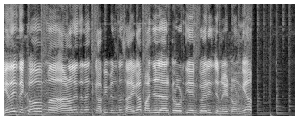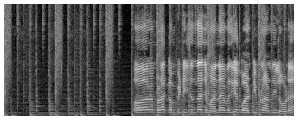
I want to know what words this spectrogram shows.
ਇਹਦੇ 'ਚ ਦੇਖੋ, ਮ- ਆਉਣ ਵਾਲੇ ਦਿਨਾਂ 'ਚ ਕਾਫੀ ਬਿਜ਼ਨਸ ਆਏਗਾ। 5000 ਕਰੋੜ ਦੀਆਂ ਇਨਕੁਆਇਰੀਜ਼ ਜਨਰੇਟ ਹੋਣਗੀਆਂ। ਔਰ ਬੜਾ ਕੰਪੀਟੀਸ਼ਨ ਦਾ ਜ਼ਮਾਨਾ ਹੈ। ਵਧੀਆ ਕੁਆਲਿਟੀ ਬਣਾਉਣ ਦੀ ਲੋੜ ਹੈ।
